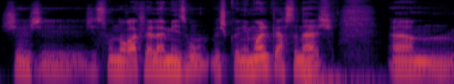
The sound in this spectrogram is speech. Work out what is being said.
j'ai son oracle à la maison, mais je connais moins le personnage. Euh,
